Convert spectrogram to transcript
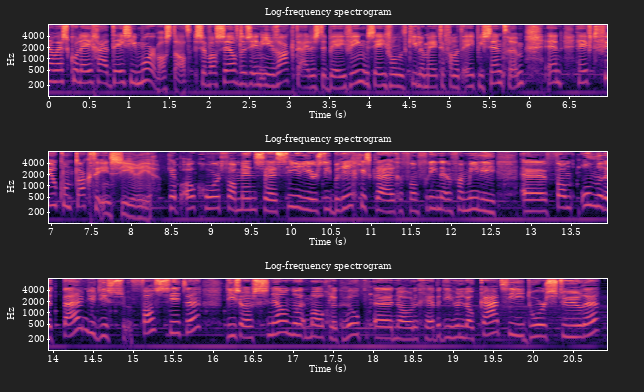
NOS-collega Daisy Moore was dat. Ze was zelf dus in Irak tijdens de beving, 700 kilometer van het epicentrum, en heeft veel contacten in Syrië. Ik heb ook gehoord van mensen, Syriërs, die berichtjes krijgen van vrienden en familie eh, van onder het puin, die dus vastzitten, die zo snel mogelijk hulp eh, nodig hebben, die hun locatie doorsturen.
